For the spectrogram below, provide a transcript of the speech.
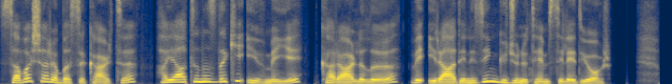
Savaş arabası kartı, hayatınızdaki ivmeyi, kararlılığı ve iradenizin gücünü temsil ediyor.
